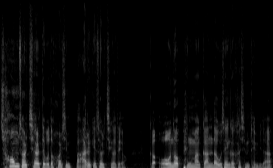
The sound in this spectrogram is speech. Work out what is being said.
처음 설치할 때보다 훨씬 빠르게 설치가 돼요. 그러니까 언어팩만 깐다고 생각하시면 됩니다.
